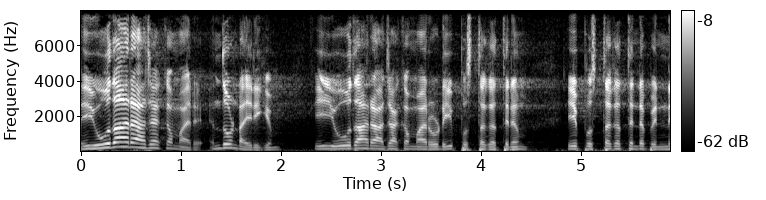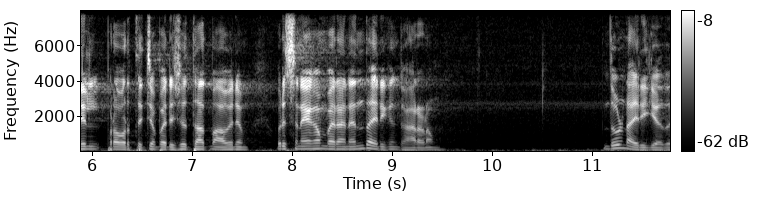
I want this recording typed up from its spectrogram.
യൂതാ രാജാക്കന്മാർ എന്തുകൊണ്ടായിരിക്കും? ഈ യൂതാ രാജാക്കന്മാരോട് ഈ പുസ്തകത്തിനും ഈ പുസ്തകത്തിന്റെ പിന്നിൽ പ്രവർത്തിച്ച പരിശുദ്ധാത്മാവിനും ഒരു സ്നേഹം വരാൻ എന്തായിരിക്കും കാരണം? എന്തുകൊണ്ടായിരിക്കും അത്?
